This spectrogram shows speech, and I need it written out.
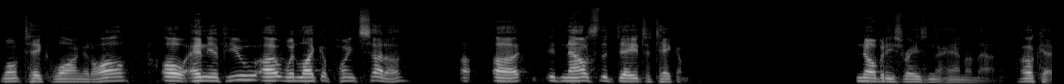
Won't take long at all. Oh, and if you uh, would like a poinsettia, uh, uh, it, now's the day to take them. Nobody's raising their hand on that. Okay,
